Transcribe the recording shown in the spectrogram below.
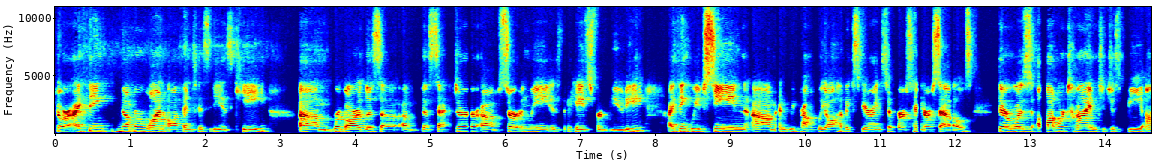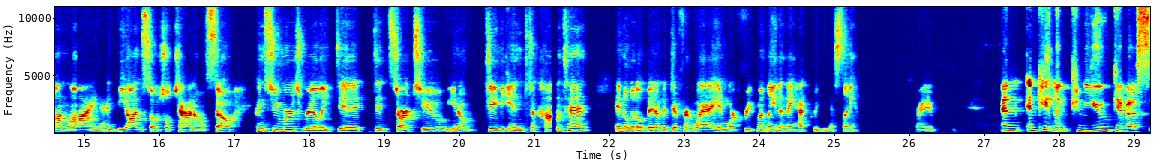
Sure, I think number one, authenticity is key. Um, regardless of, of, the sector, um, certainly is the case for beauty. I think we've seen, um, and we probably all have experienced it firsthand ourselves, there was a lot more time to just be online and be on social channels. So consumers really did did start to, you know, dig into content in a little bit of a different way and more frequently than they had previously. Right. And and Caitlin, can you give us,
